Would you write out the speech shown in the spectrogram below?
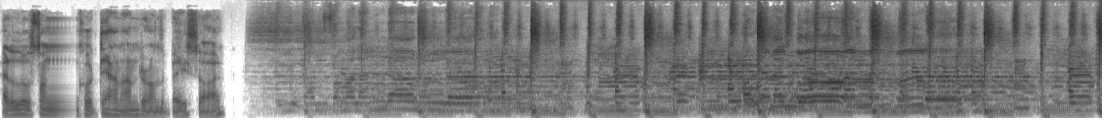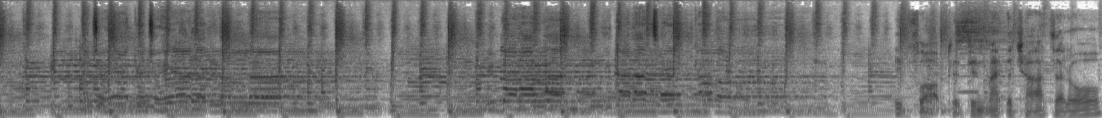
Had a little song called Down Under on the B side. It flopped. It didn't make the charts at all.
